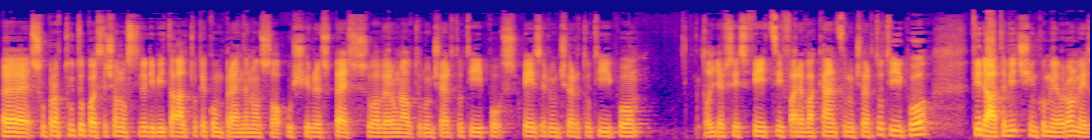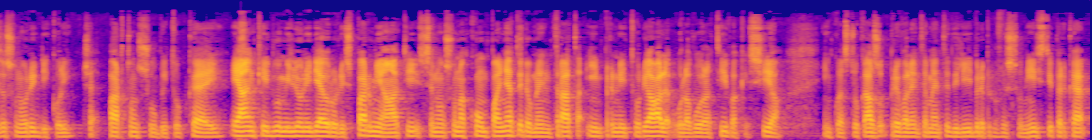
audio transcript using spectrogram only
Eh, soprattutto poi se c'è uno stile di vita alto che comprende, non so, uscire spesso, avere un'auto di un certo tipo, spese di un certo tipo, togliersi sfizi, fare vacanze di un certo tipo, fidatevi, 5.000 euro al mese sono ridicoli, cioè partono subito, ok? E anche i 2 milioni di euro risparmiati, se non sono accompagnati da un'entrata imprenditoriale o lavorativa che sia, in questo caso prevalentemente di libri professionisti, perché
